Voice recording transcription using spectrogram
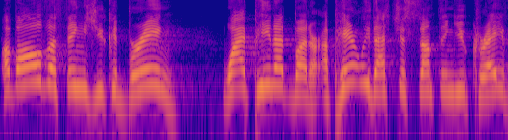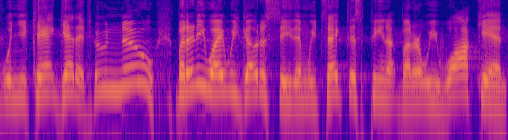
of all the things you could bring, why peanut butter? Apparently, that's just something you crave when you can't get it. Who knew? But anyway, we go to see them. We take this peanut butter. We walk in.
